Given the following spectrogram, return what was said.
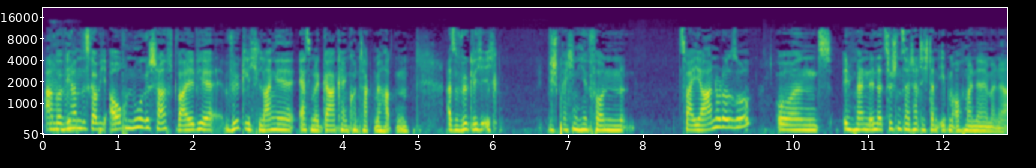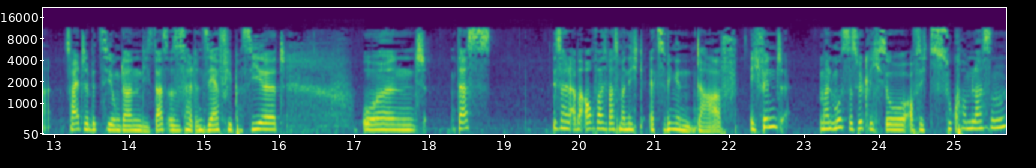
aber mhm. wir haben das glaube ich auch nur geschafft, weil wir wirklich lange erstmal gar keinen Kontakt mehr hatten. Also wirklich ich wir sprechen hier von zwei Jahren oder so. Und ich meine, in der Zwischenzeit hatte ich dann eben auch meine, meine zweite Beziehung dann, dies, das. Also es ist halt dann sehr viel passiert. Und das ist halt aber auch was, was man nicht erzwingen darf. Ich finde, man muss das wirklich so auf sich zukommen lassen,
